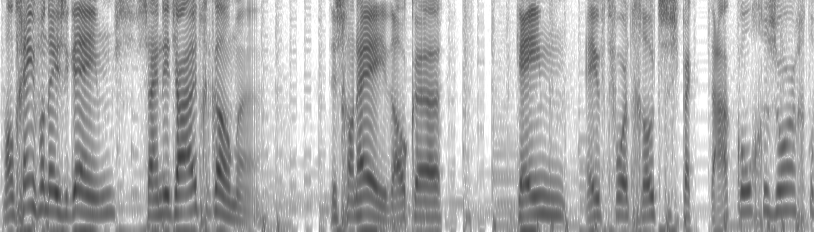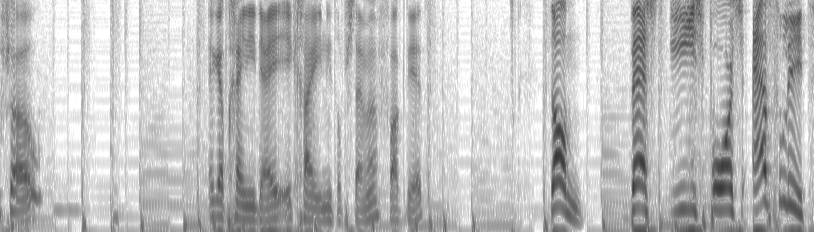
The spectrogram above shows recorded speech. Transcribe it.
Want geen van deze games zijn dit jaar uitgekomen. Het is gewoon, hé, hey, welke game heeft voor het grootste spektakel gezorgd of zo? Ik heb geen idee. Ik ga hier niet op stemmen. Fuck dit. Dan, Best Esports Athlete.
